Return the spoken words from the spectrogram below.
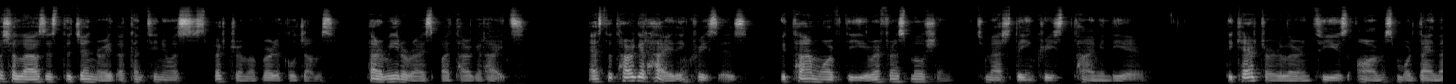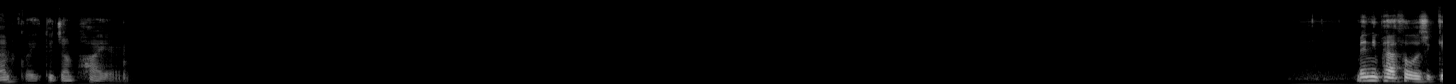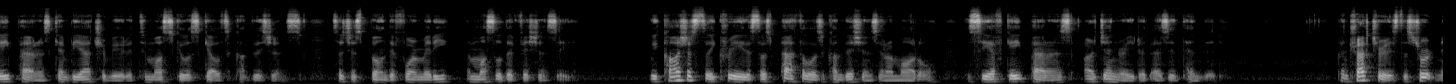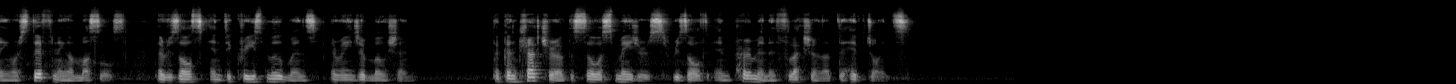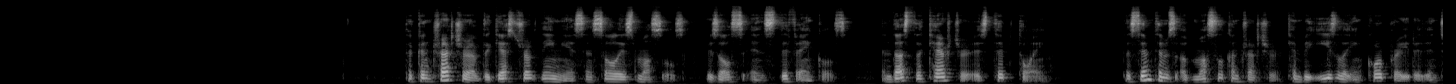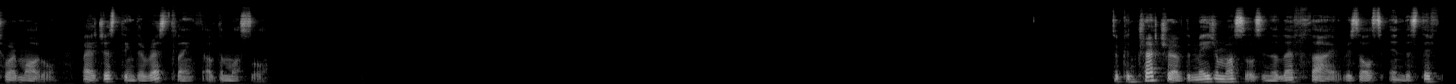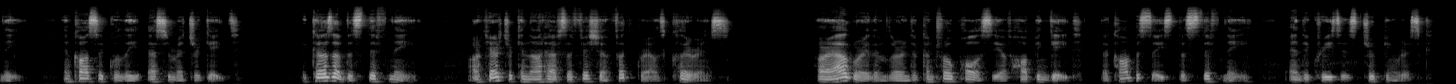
which allows us to generate a continuous spectrum of vertical jumps, parameterized by target heights. As the target height increases, we time warp the reference motion to match the increased time in the air. The character learned to use arms more dynamically to jump higher. Many pathologic gait patterns can be attributed to musculoskeletal conditions, such as bone deformity and muscle deficiency. We consciously created such pathologic conditions in our model to see if gait patterns are generated as intended. Contracture is the shortening or stiffening of muscles that results in decreased movements and range of motion. The contracture of the psoas majors results in permanent flexion of the hip joints. The contracture of the gastrocnemius and soleus muscles results in stiff ankles, and thus the character is tiptoeing. The symptoms of muscle contracture can be easily incorporated into our model by adjusting the rest length of the muscle. The contracture of the major muscles in the left thigh results in the stiff knee, and consequently asymmetric gait. Because of the stiff knee, our character cannot have sufficient foot ground clearance. Our algorithm learned the control policy of hopping gait that compensates the stiff knee and decreases tripping risk.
